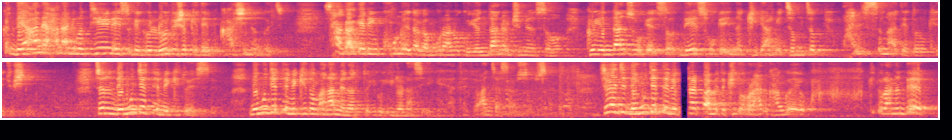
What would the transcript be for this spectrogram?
그러니까 내 안에 하나님은 DNA 속에 그걸 넣어두셨기 때문에 가시는 거지. 사각에린 코너에다가 몰아놓고 연단을 주면서 그 연단 속에서 내 속에 있는 기량이 점점 활성화되도록 해주시는 거예요. 저는 내 문제 때문에 기도했어요. 내 문제 때문에 기도만 하면은 또 이거 일어나서 얘기해야 되죠. 앉아서 할 수 없어요. 제가 이제 내 문제 때문에 그날 밤에도 기도를 하러 간 거예요. 기도를 하는데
